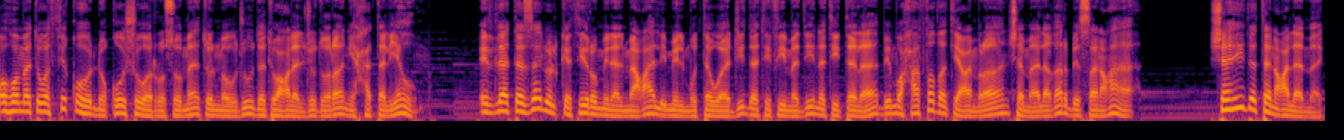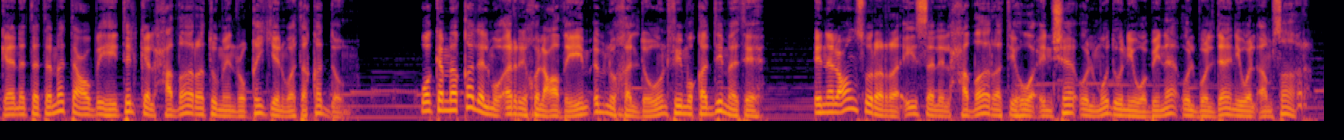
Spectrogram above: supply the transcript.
وهو ما توثقه النقوش والرسومات الموجودة على الجدران حتى اليوم، إذ لا تزال الكثير من المعالم المتواجدة في مدينة تلا بمحافظة عمران شمال غرب صنعاء شاهدة على ما كانت تتمتع به تلك الحضارة من رقي وتقدم. وكما قال المؤرخ العظيم ابن خلدون في مقدمته: إن العنصر الرئيس للحضارة هو إنشاء المدن وبناء البلدان والأمصار.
